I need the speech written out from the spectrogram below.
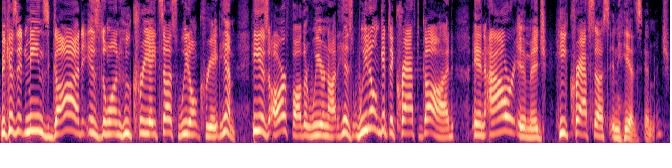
Because it means God is the one who creates us. We don't create him. He is our Father. We are not his. We don't get to craft God in our image. He crafts us in his image.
